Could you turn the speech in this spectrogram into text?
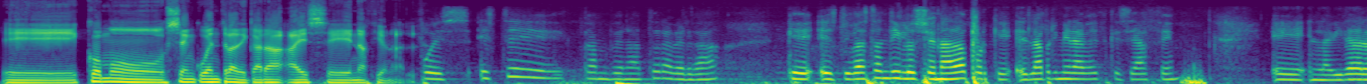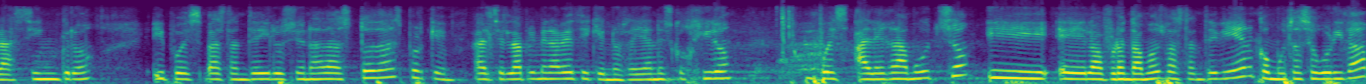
eh, cómo se encuentra de cara a ese nacional. Pues este campeonato, la verdad, que estoy bastante ilusionada porque es la primera vez que se hace eh, en la vida de la sincro y pues bastante ilusionadas todas porque al ser la primera vez y que nos hayan escogido pues alegra mucho y eh, lo afrontamos bastante bien, con mucha seguridad,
